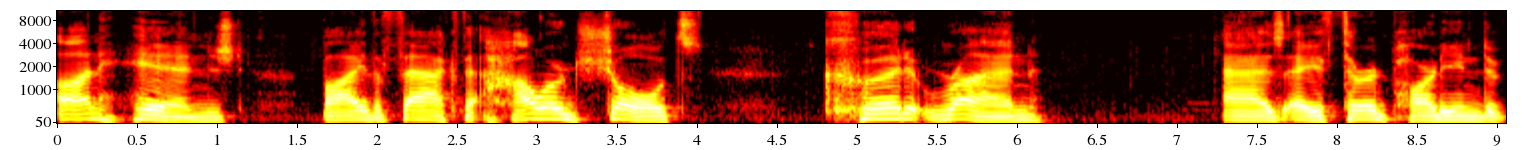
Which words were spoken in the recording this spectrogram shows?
unhinged by the fact that Howard Schultz could run as a third party ind-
